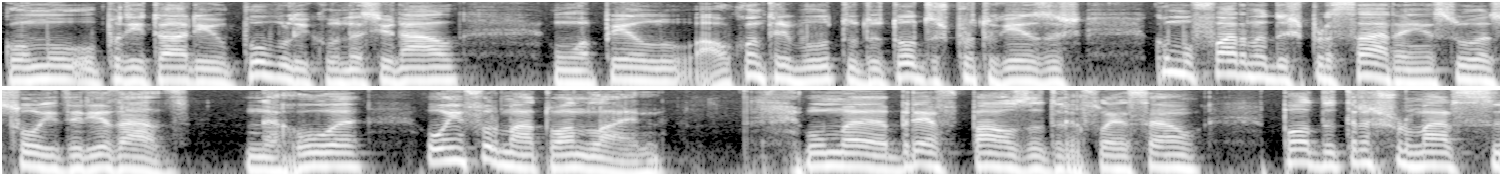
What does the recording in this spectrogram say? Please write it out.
como o Peditório Público Nacional, um apelo ao contributo de todos os portugueses como forma de expressarem a sua solidariedade, na rua ou em formato online. Uma breve pausa de reflexão pode transformar-se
